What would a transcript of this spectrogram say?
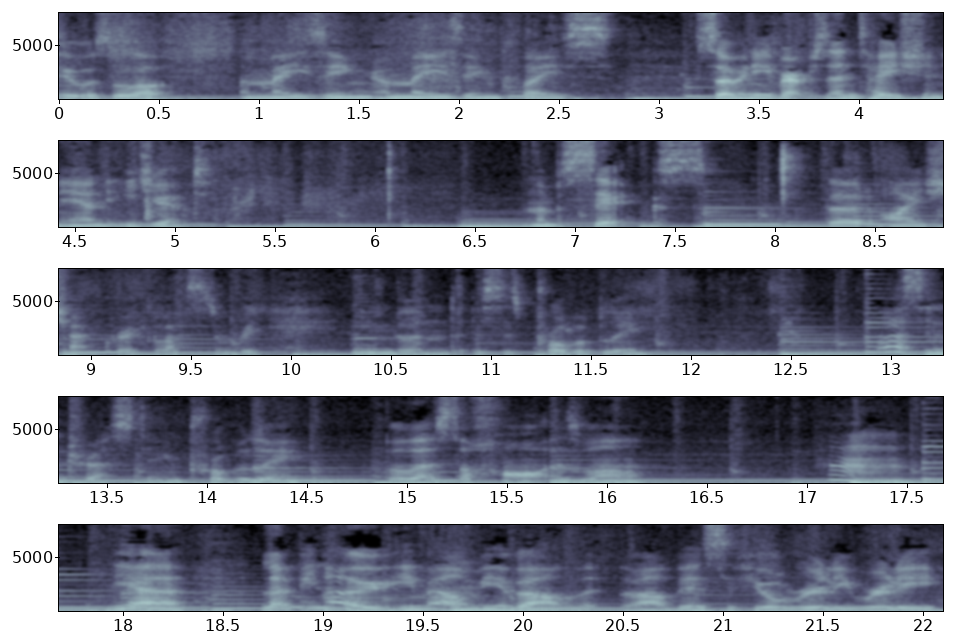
it was a lot amazing, amazing place. So we need representation in Egypt. Number six, third eye chakra, Glastonbury, England. This is probably. That's interesting, probably. But that's the heart as well. Hmm. Yeah. Let me know. Email me about about this if you're really, really,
